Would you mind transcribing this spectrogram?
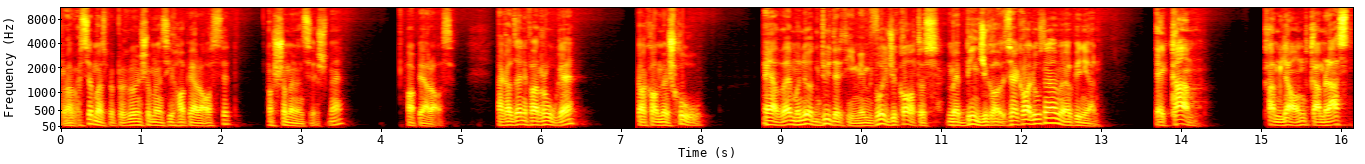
po sidomos për prokurorin shumë rëndësi hapja rastit, është shumë rëndësishme, hapja rastit. Ta kallxon një farë rrugë, kah ka me shku, edhe menohet në dy drejtime, me i fol gjykatës, me bind gjykatës, se ka luftën edhe me opinion. E kam, kam lëndë, kam rast,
